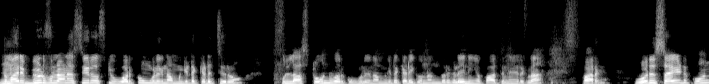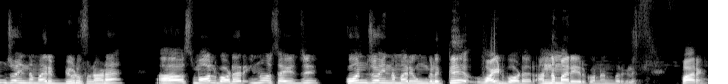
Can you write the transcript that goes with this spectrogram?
இந்த மாதிரி பியூட்டிஃபுல்லான சீரோஸ்க்கு ஒர்க் உங்களுக்கு நம்ம கிட்ட கிடைச்சிரும் ஃபுல்லா ஸ்டோன் ஒர்க் உங்களுக்கு நம்ம கிட்ட கிடைக்கும் நண்பர்களே நீங்க பார்த்துன்னே இருக்கலாம். பாருங்க. ஒரு சைடு கொஞ்சம் இந்த மாதிரி பியூட்டிஃபுல்லான ஸ்மால் பார்டர் இன்னொரு சைடு கொஞ்சம் இந்த மாதிரி உங்களுக்கு ஒயிட் பார்டர் அந்த மாதிரி இருக்கும் நண்பர்களே. பாருங்க.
